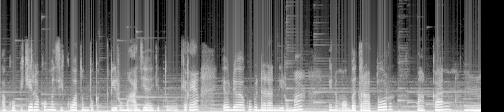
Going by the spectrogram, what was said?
aku pikir aku masih kuat untuk di rumah aja gitu. Akhirnya ya udah aku beneran di rumah minum obat teratur makan hmm,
